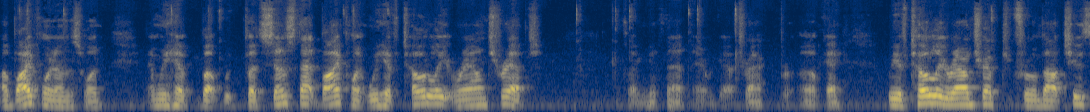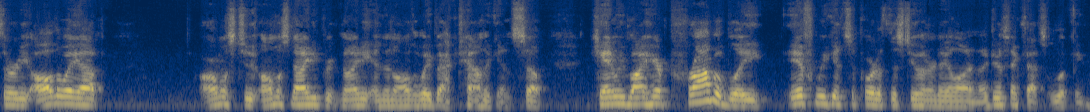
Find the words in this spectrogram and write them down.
a buy point on this one and we have but but since that buy point we have totally round tripped if i can get that there we go track okay we have totally round tripped from about 230 all the way up almost to almost 90 90 and then all the way back down again so can we buy here probably if we get support at this 200 day line i do think that's looking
